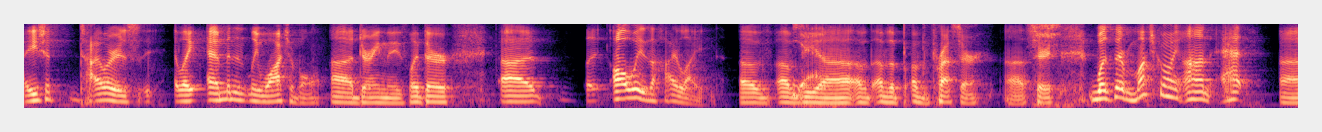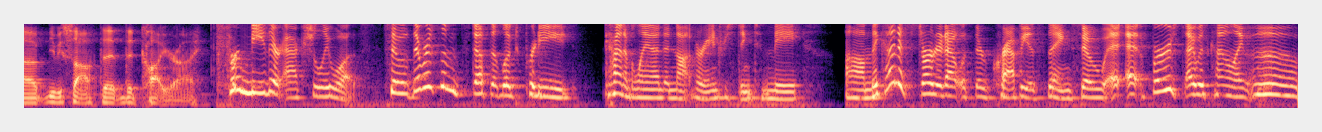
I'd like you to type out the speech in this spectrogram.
Aisha Tyler is like eminently watchable uh, during these. Like they're uh, always a highlight of of the uh, of, of the of the presser uh, series. Was there much going on at uh, Ubisoft that that caught your eye? For me, there actually was. So there was some stuff that looked pretty kind of bland and not very interesting to me. Um, they kind of started out with their crappiest thing. So at, at first, I was kind of like, oh,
